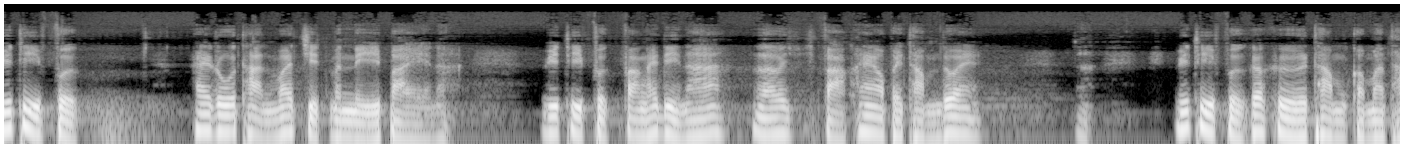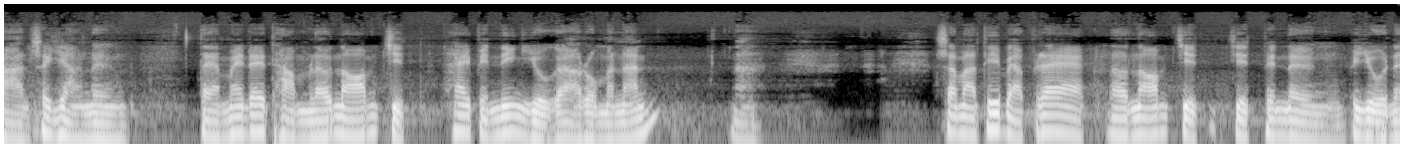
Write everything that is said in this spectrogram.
วิธีฝึกให้รู้ทันว่าจิตมันหนีไปนะวิธีฝึกฟังให้ดีนะ แล้วฝากให้เอาไปทำด้วยนะวิธีฝึกก็คือทำกรรมฐานสักอย่างหนึ่งแต่ไม่ได้ทำแล้วน้อมจิตให้เป็นนิ่งอยู่กับอารมณ์นั้นนะสมาธิแบบแรกเราน้อมจิตจิตเป็นหนึ่งไปอยู่ใน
